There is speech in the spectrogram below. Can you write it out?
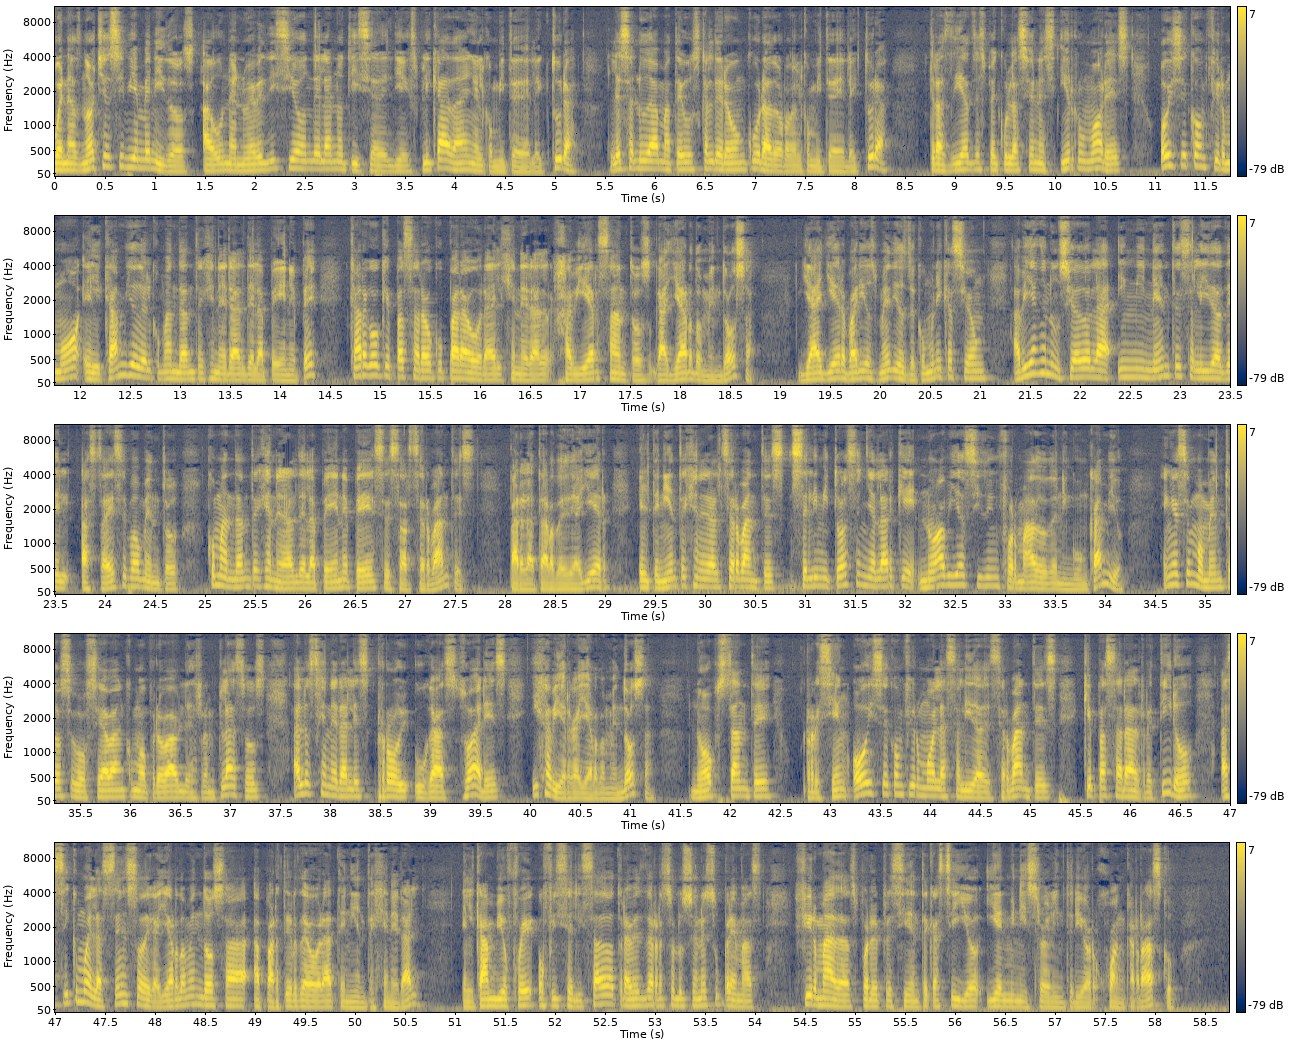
Buenas noches y bienvenidos a una nueva edición de la Noticia del Día Explicada en el Comité de Lectura. Les saluda Mateus Calderón, curador del Comité de Lectura. Tras días de especulaciones y rumores, hoy se confirmó el cambio del comandante general de la PNP, cargo que pasará a ocupar ahora el general Javier Santos Gallardo Mendoza. Ya ayer varios medios de comunicación habían anunciado la inminente salida del, hasta ese momento, comandante general de la PNP, César Cervantes. Para la tarde de ayer, el teniente general Cervantes se limitó a señalar que no había sido informado de ningún cambio. En ese momento se voceaban como probables reemplazos a los generales Roy Ugaz Suárez y Javier Gallardo Mendoza. No obstante, Recién hoy se confirmó la salida de Cervantes, que pasará al retiro, así como el ascenso de Gallardo Mendoza a partir de ahora teniente general. El cambio fue oficializado a través de resoluciones supremas firmadas por el presidente Castillo y el ministro del Interior Juan Carrasco.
